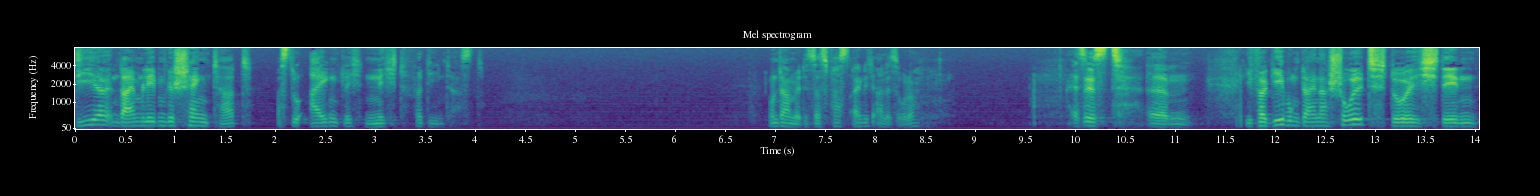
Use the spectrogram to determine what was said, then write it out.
dir in deinem Leben geschenkt hat, was du eigentlich nicht verdient hast. Und damit ist das fast eigentlich alles, oder? Es ist ähm, die Vergebung deiner Schuld durch den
